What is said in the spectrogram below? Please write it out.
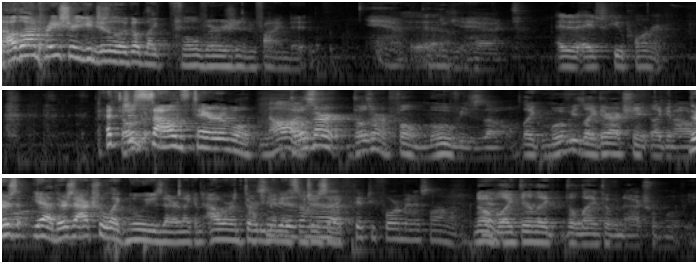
Although I'm pretty sure you can just look up like full version and find it. Yeah, but then you get hacked. I did HQ Porner. That Those just are- sounds terrible. No, Those aren't those aren't full movies though. Like movies, like they're actually like an hour. There's long. yeah, there's actual like movies that are like an hour and 30 30 minutes videos and just like, like 54 minutes long. no, Yeah. but like they're like the length of an actual movie.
